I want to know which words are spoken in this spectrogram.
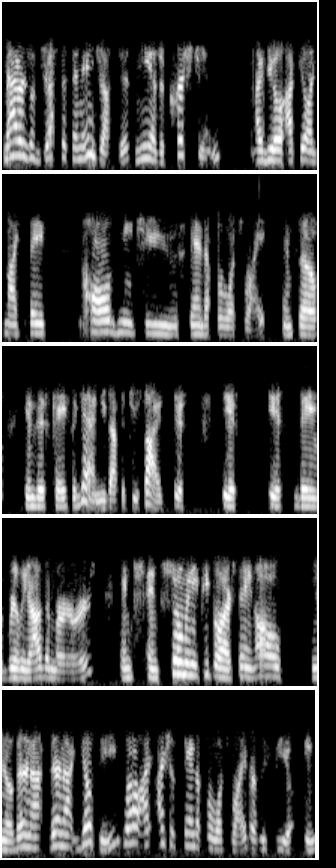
matters of justice and injustice. Me as a Christian, I feel I feel like my faith calls me to stand up for what's right, and so in this case, again, you got the two sides. If if if they really are the murderers, and and so many people are saying, oh, you know, they're not they're not guilty. Well, I, I should stand up for what's right, or at least be in,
